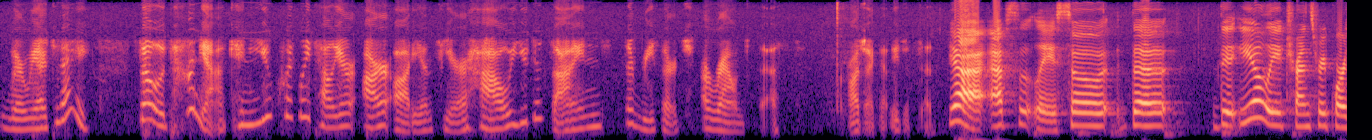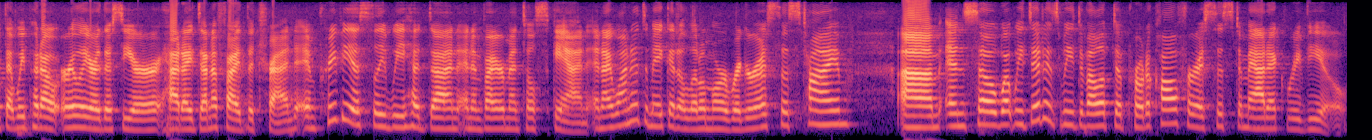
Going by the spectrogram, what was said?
where we are today. So Tanya, can you quickly tell your, our audience here how you designed the research around this? Project that we just did. Yeah, absolutely. So the the ELE trends report that we put out earlier this year had identified the trend, and previously we had done an environmental scan, and I wanted to make it a little more rigorous this time. Um, and so what we did is we developed a protocol for a systematic review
